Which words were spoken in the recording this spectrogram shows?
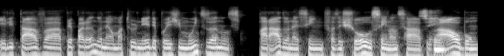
Ele estava preparando, né, uma turnê depois de muitos anos parado, né, sem fazer show, sem lançar Sim. álbum.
